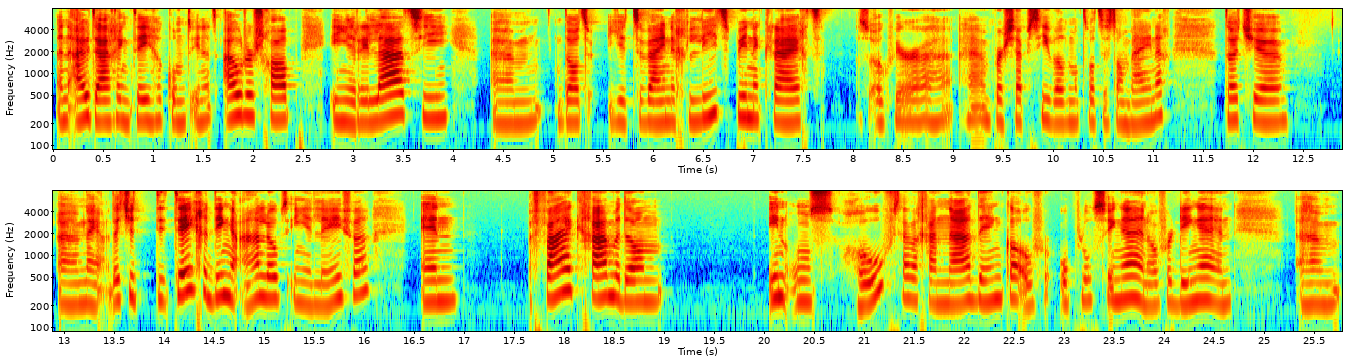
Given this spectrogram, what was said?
een uitdaging tegenkomt in het ouderschap, in je relatie, um, dat je te weinig leads binnenkrijgt. Dat is ook weer uh, een perceptie, want wat is dan weinig? Dat je, um, nou ja, dat je tegen dingen aanloopt in je leven en vaak gaan we dan in ons hoofd, hè, we gaan nadenken over oplossingen en over dingen. En um,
